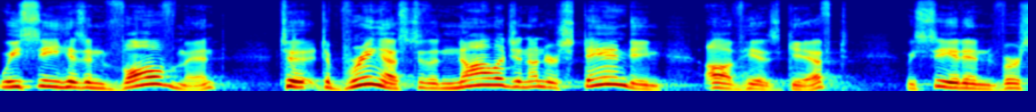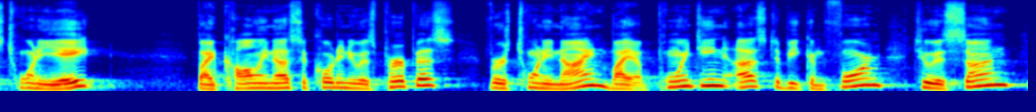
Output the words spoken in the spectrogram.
we see his involvement to, to bring us to the knowledge and understanding of his gift. We see it in verse 28 by calling us according to his purpose. Verse 29 by appointing us to be conformed to his Son.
